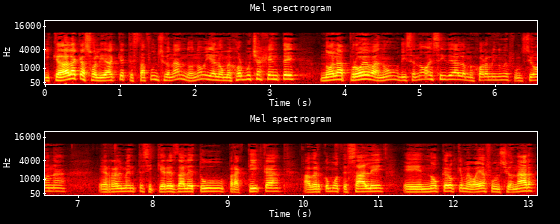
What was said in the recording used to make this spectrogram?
y que da la casualidad que te está funcionando, ¿no? Y a lo mejor mucha gente no la prueba, ¿no? Dice, no, esa idea a lo mejor a mí no me funciona, eh, realmente si quieres dale tú, practica, a ver cómo te sale, eh, no creo que me vaya a funcionar,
